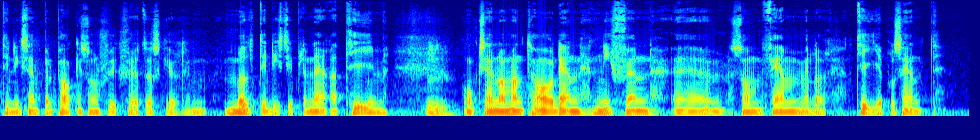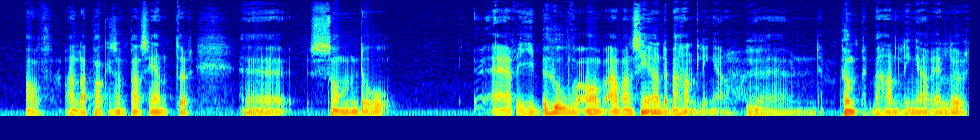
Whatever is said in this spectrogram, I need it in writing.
till exempel Parkinsons sjuksköterskor, multidisciplinära team. Mm. Och sen om man tar den nischen eh, som 5 eller 10 procent av alla Parkinson-patienter eh, som då är i behov av avancerade behandlingar, mm. eh, pumpbehandlingar eller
